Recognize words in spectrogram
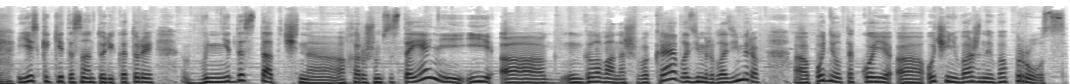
Мгм. есть какие-то санатории, которые в недостаточно хорошем состоянии, и г- глава нашего края Владимир Владимиров а, поднял такой а, очень важный вопрос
